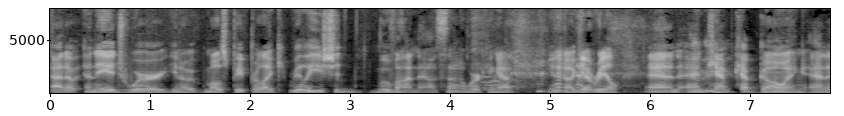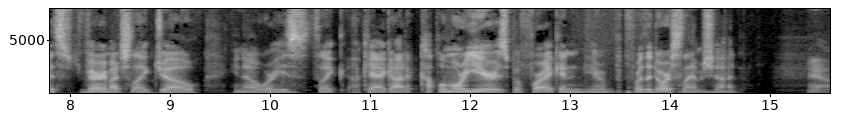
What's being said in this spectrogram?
at a, an age where you know most people are like, really, you should move on now. It's not working out. You know, get real. And and Kemp kept going, and it's very much like Joe. You know, where he's like, okay, I got a couple more years before I can, you know, before the door slams mm-hmm. shut. Yeah.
